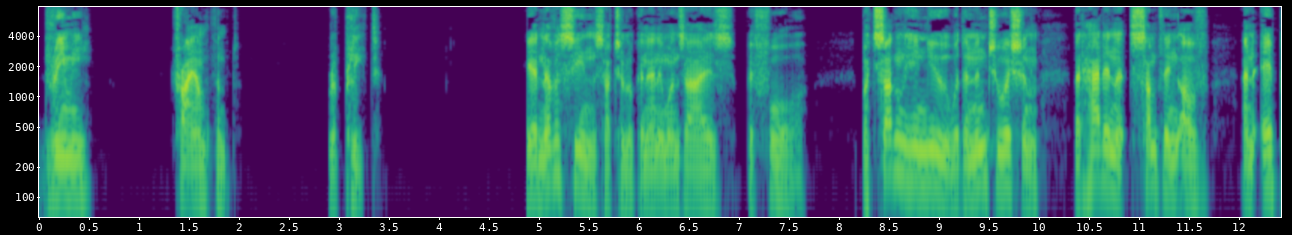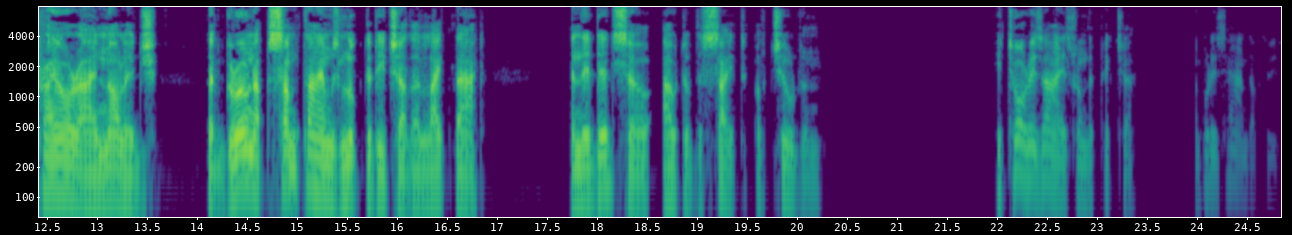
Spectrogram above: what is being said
dreamy, triumphant, replete. He had never seen such a look in anyone's eyes before, but suddenly he knew with an intuition that had in it something of an a priori knowledge that grown ups sometimes looked at each other like that, and they did so out of the sight of children. He tore his eyes from the picture and put his hand up to his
